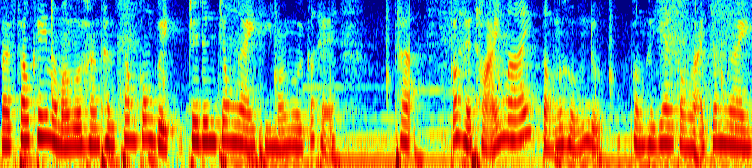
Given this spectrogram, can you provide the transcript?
Và sau khi mà mọi người hoàn thành xong công việc trading trong ngày thì mọi người có thể tha, có thể thoải mái tận hưởng được phần thời gian còn lại trong ngày.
